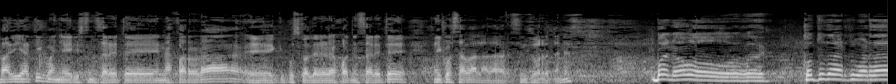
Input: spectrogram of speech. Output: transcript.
badiatik, baina iristen zarete Nafarrora, e, Gipuzko joaten zarete, nahiko zabala da zentzu horretan, ez? Bueno, kontu da hartu behar da,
